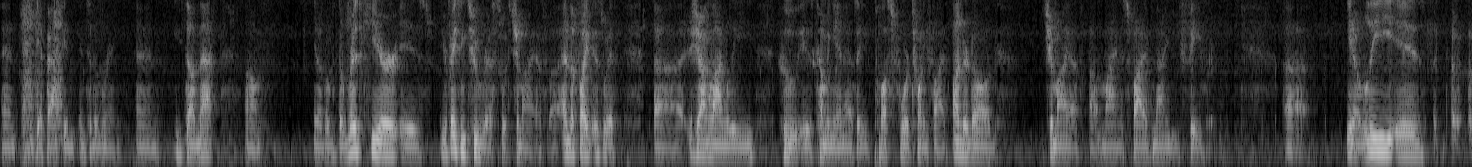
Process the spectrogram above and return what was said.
and, and get back in, into the ring. And he's done that. Um, you know, the, the risk here is you're facing two risks with Chimaev. Uh, and the fight is with uh, Jingliang Li, who is coming in as a plus 425 underdog. Chimaev, uh, minus 590 favorite. Uh, you know, Li is a, a,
